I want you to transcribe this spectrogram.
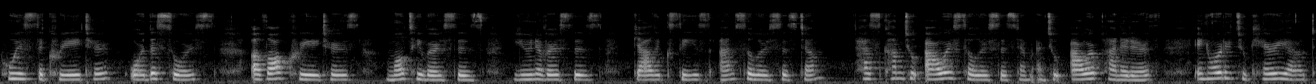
who is the creator or the source of all creators, multiverses, universes, galaxies, and solar system, has come to our solar system and to our planet Earth in order to carry out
